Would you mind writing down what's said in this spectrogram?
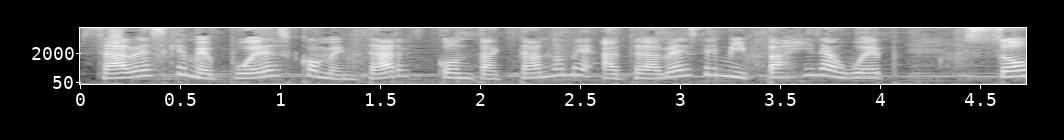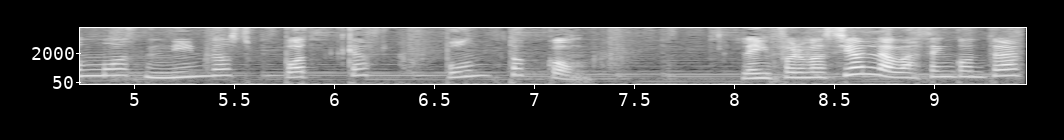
Sabes que me puedes comentar contactándome a través de mi página web somosninospodcast.com. La información la vas a encontrar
